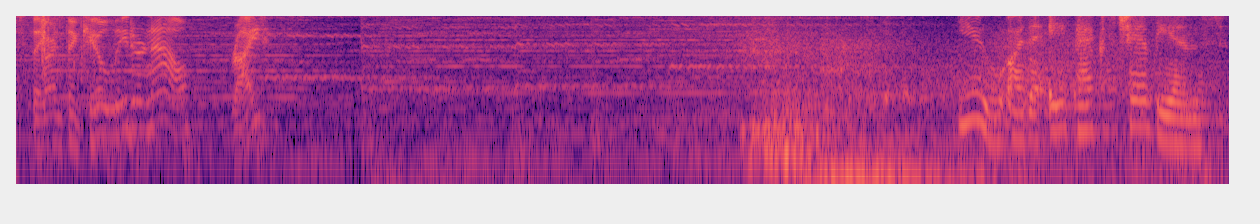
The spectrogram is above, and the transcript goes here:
Guess they aren't the kill leader now, right? You are the Apex Champions.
